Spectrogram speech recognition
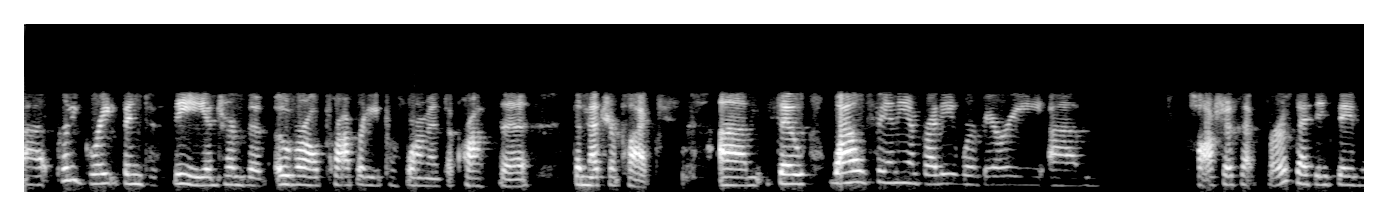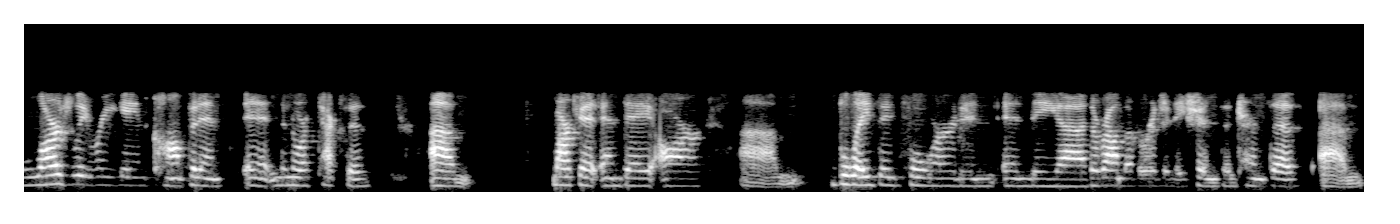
uh, pretty great thing to see in terms of overall property performance across the, the Metroplex. Um, so while Fannie and Freddie were very um, cautious at first, I think they've largely regained confidence in the North Texas um, market and they are um, blazing forward in, in the, uh, the realm of originations in terms of um,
